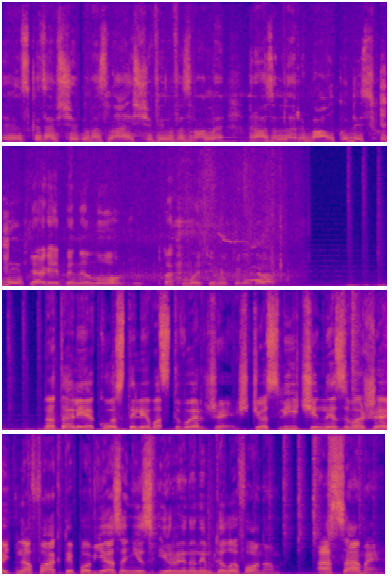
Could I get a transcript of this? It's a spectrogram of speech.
Він сказав, що він вас знає, що він з вами разом на рибалку десь ходив. Я риби не ловлю, так можете йому передати. Наталія Костелєва стверджує, що слідчі не зважають на факти, пов'язані з Ірининим телефоном. А саме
